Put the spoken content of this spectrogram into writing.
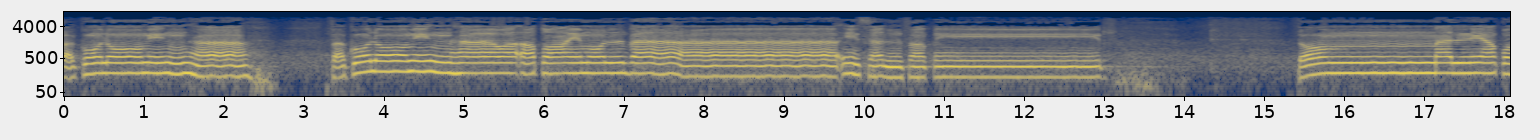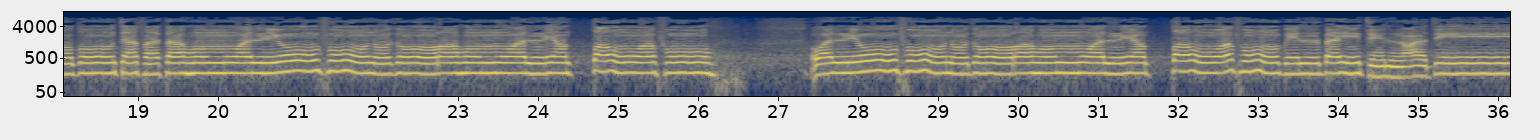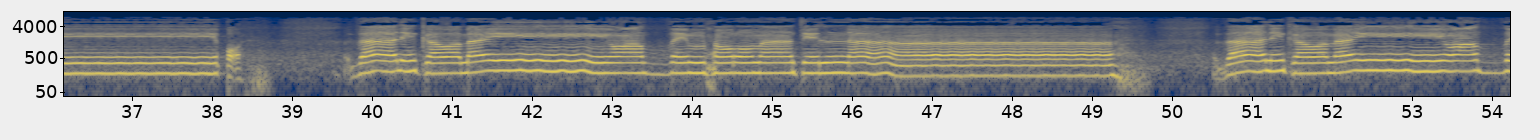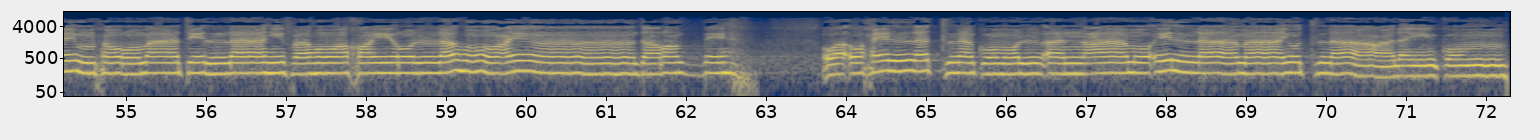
فكلوا منها فكلوا منها وأطعموا البائس الفقير. ثم ليقضوا تفثهم وليوفوا نذورهم وليطوفوا وليوفوا نذورهم وليطوفوا طوفوا بالبيت العتيق. ذلك ومن يعظم حرمات الله. ذلك ومن يعظم حرمات الله فهو خير له عند ربه. وأحلت لكم الأنعام إلا ما يتلى عليكم.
